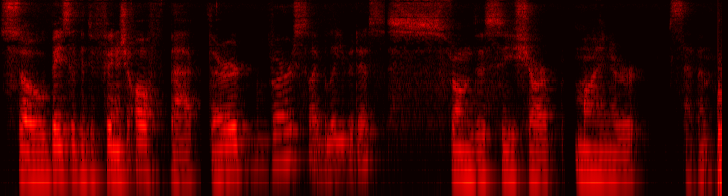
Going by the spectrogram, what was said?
So basically to finish off that third verse, I believe it is, from the C sharp minor 7. Uh,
